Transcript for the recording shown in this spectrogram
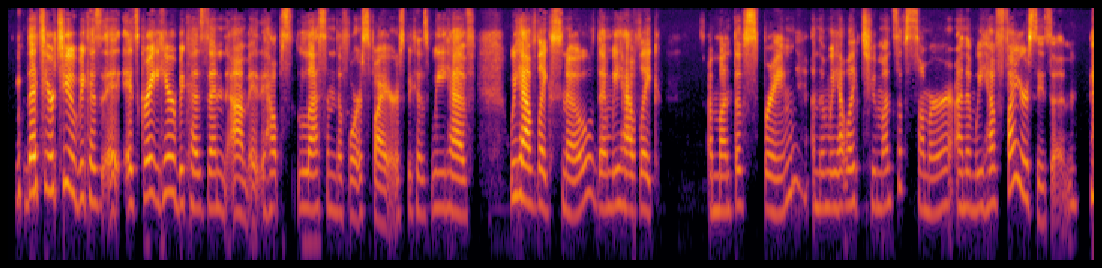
that's here too because it, it's great here because then um it helps lessen the forest fires because we have we have like snow, then we have like a month of spring, and then we have like two months of summer, and then we have fire season.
